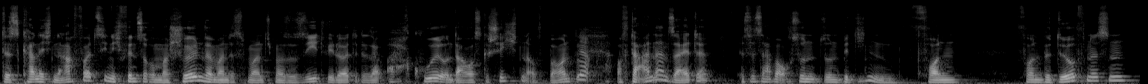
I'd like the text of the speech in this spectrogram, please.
das kann ich nachvollziehen. Ich finde es auch immer schön, wenn man das manchmal so sieht, wie Leute dann sagen, ach cool, und daraus Geschichten aufbauen. Ja. Auf der anderen Seite ist es aber auch so ein, so ein Bedienen von, von Bedürfnissen,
